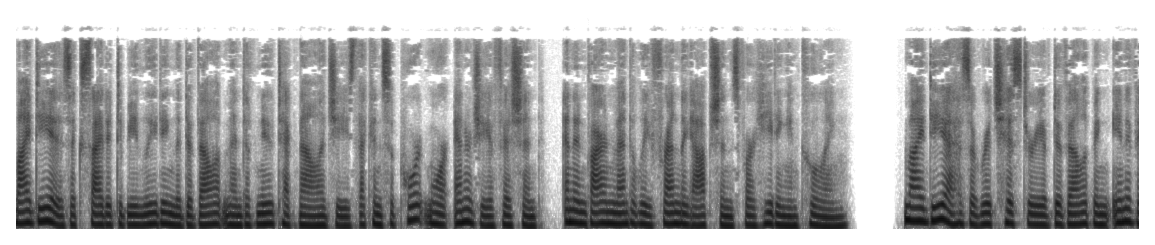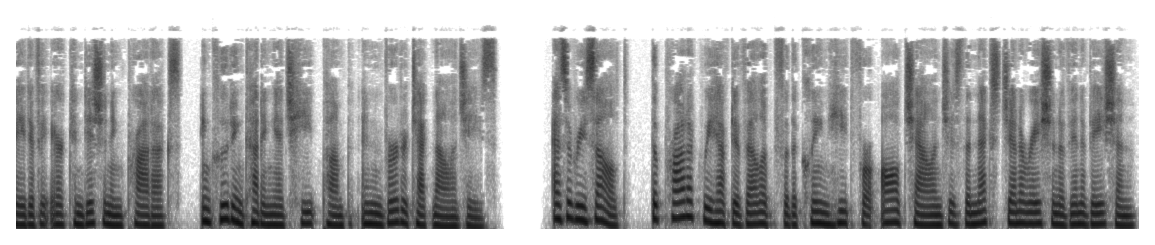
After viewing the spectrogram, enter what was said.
Midea is excited to be leading the development of new technologies that can support more energy efficient and environmentally friendly options for heating and cooling. Midea has a rich history of developing innovative air conditioning products, including cutting edge heat pump and inverter technologies. As a result, the product we have developed for the Clean Heat for All challenge is the next generation of innovation,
